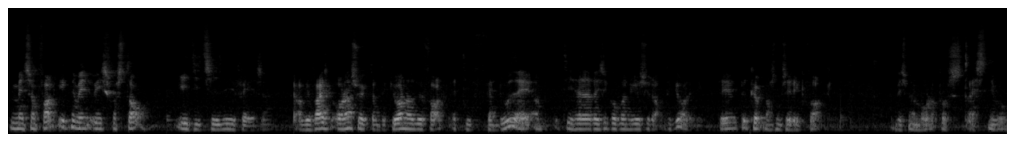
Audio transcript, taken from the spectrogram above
men som folk ikke nødvendigvis forstår i de tidlige faser. Og vi har faktisk undersøgt, om det gjorde noget ved folk, at de fandt ud af, om de havde risiko for nyresygdom. Det gjorde det ikke. Det bekymrer sådan set ikke folk, hvis man måler på stressniveau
